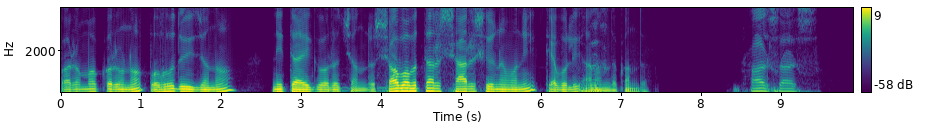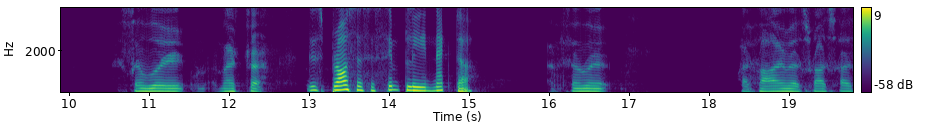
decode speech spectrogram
পরম করুণ বহু দুইজন নিতাই গৌরচন্দ্র সব অবতার সার শিরোমণি কেবলই আনন্দকন্দ Process simply nectar. This process is simply nectar. And simply by following this process,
